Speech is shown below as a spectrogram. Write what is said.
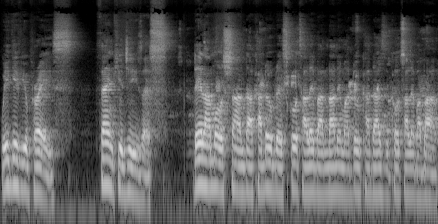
We give you praise. Thank you, Jesus. De la mo shanda kadobre skota leba ndane madu kadazi kota lebaba.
